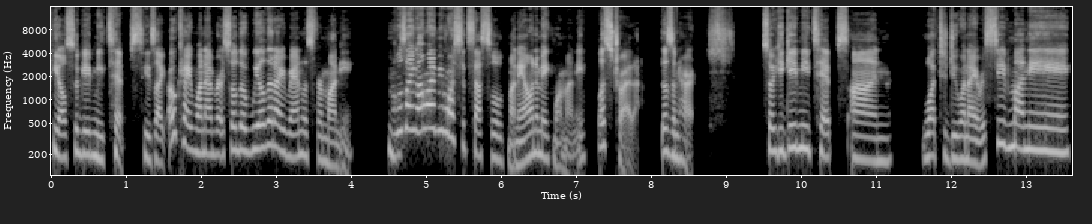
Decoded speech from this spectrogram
He also gave me tips. He's like, okay, whenever. So the wheel that I ran was for money. I mm-hmm. was like, I want to be more successful with money. I want to make more money. Let's try that. Doesn't hurt. So he gave me tips on what to do when I receive money.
